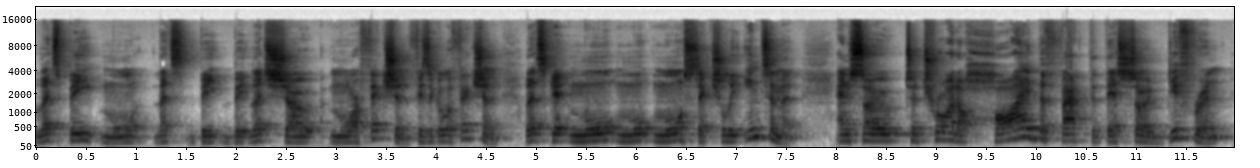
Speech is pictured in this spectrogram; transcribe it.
let's be more let's be, be let's show more affection physical affection. Let's get more more more sexually intimate. And so to try to hide the fact that they're so different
